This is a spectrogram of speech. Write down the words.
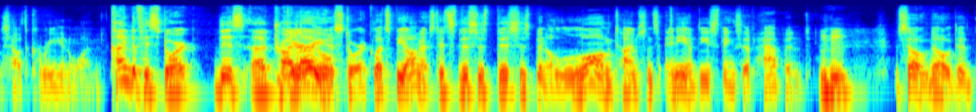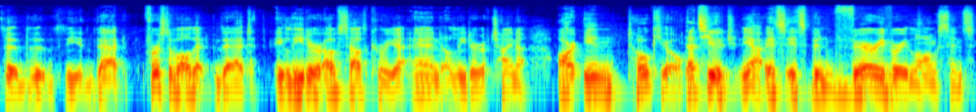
South Korean one. Kind of historic, this uh, Very historic. Let's be honest. It's this is this has been a long time since any of these things have happened. So no, the, the, the, the, that first of all that that a leader of South Korea and a leader of China are in Tokyo. That's huge. Yeah, it's it's been very very long since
